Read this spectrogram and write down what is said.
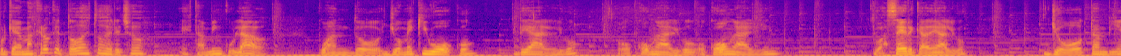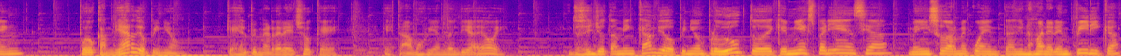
Porque además creo que todos estos derechos están vinculados. Cuando yo me equivoco de algo, o con algo, o con alguien, o acerca de algo, yo también puedo cambiar de opinión, que es el primer derecho que estábamos viendo el día de hoy. Entonces yo también cambio de opinión producto de que mi experiencia me hizo darme cuenta de una manera empírica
